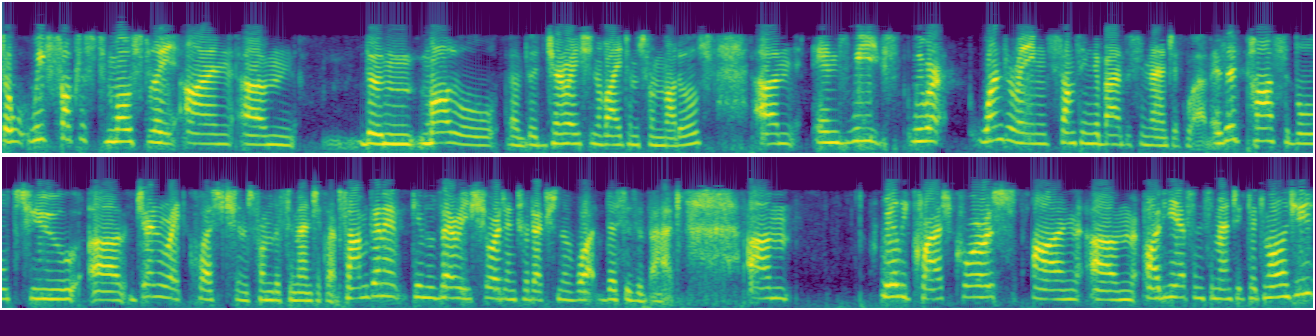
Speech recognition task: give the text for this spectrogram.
so we focused mostly on um, the model, uh, the generation of items from models, um, and we we were wondering something about the semantic web. Is it possible to uh, generate questions from the semantic web? So I'm going to give a very short introduction of what this is about. Um, really crash course on um, RDF and semantic technologies.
